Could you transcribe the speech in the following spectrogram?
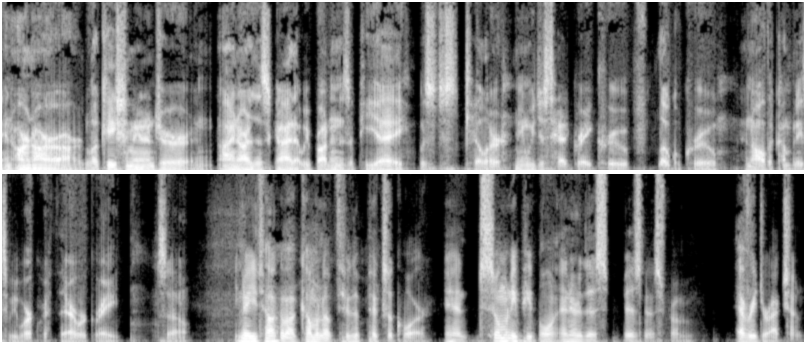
and Arnar, our location manager, and Einar, this guy that we brought in as a PA, was just killer. I mean, we just had great crew, local crew, and all the companies we work with there were great. So, You know, you talk about coming up through the Pixel Corps, and so many people enter this business from every direction.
